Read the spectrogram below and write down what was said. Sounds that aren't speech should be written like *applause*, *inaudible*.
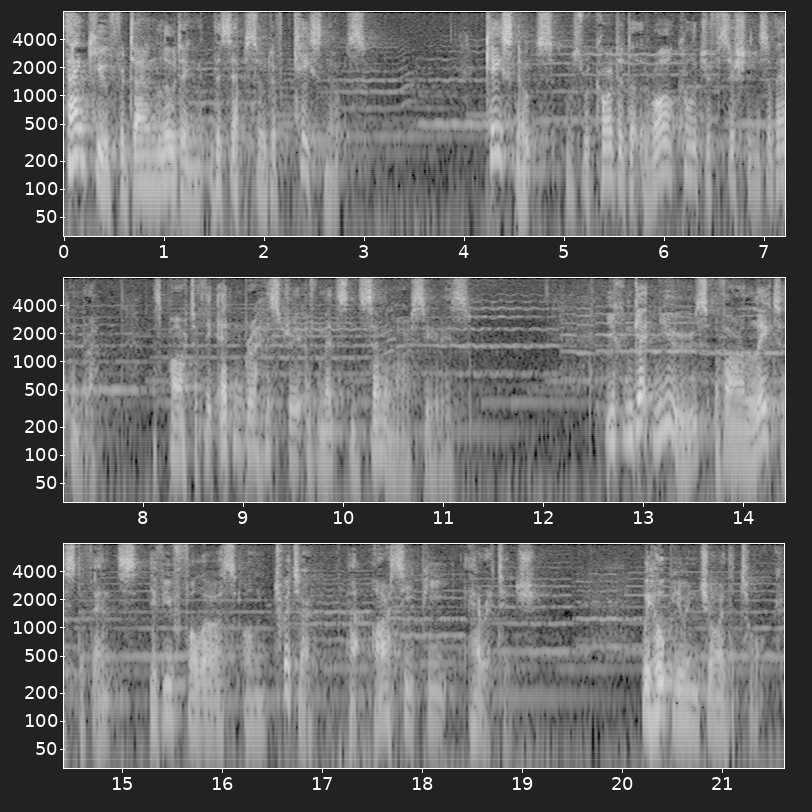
Thank you for downloading this episode of Case Notes. Case Notes was recorded at the Royal College of Physicians of Edinburgh as part of the Edinburgh History of Medicine seminar series. You can get news of our latest events if you follow us on Twitter at RCP Heritage. We hope you enjoy the talk.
